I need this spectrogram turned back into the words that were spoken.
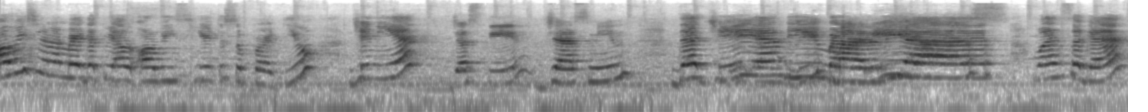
Always remember that we are always here to support you. Janine, Justin. Jasmine. the JMB Marias! Once again,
